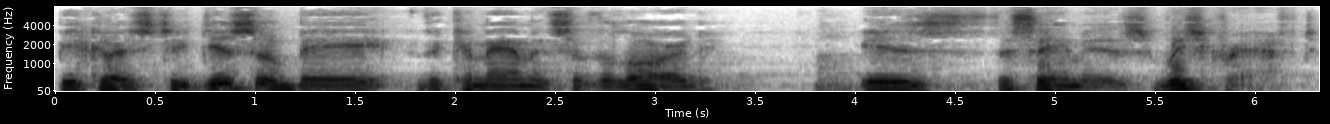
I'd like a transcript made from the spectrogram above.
Because to disobey the commandments of the Lord is the same as witchcraft.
